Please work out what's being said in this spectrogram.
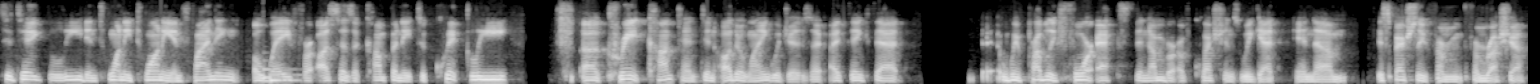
to take the lead in 2020 and finding a way mm. for us as a company to quickly uh, create content in other languages. I, I, think that we probably 4x the number of questions we get in, um, especially from from Russia.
